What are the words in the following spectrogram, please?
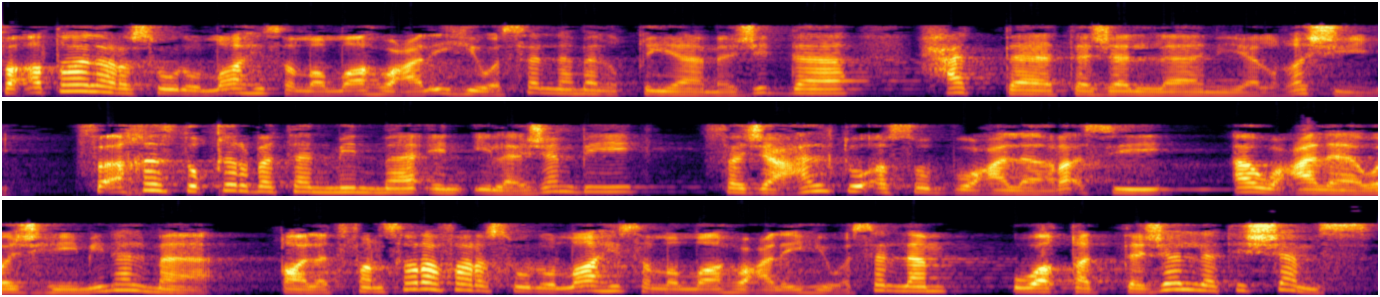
فأطال رسول الله صلى الله عليه وسلم القيام جدا حتى تجلاني الغشي. فأخذت قربة من ماء إلى جنبي فجعلت أصب على رأسي أو على وجهي من الماء. قالت فانصرف رسول الله صلى الله عليه وسلم وقد تجلت الشمس.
